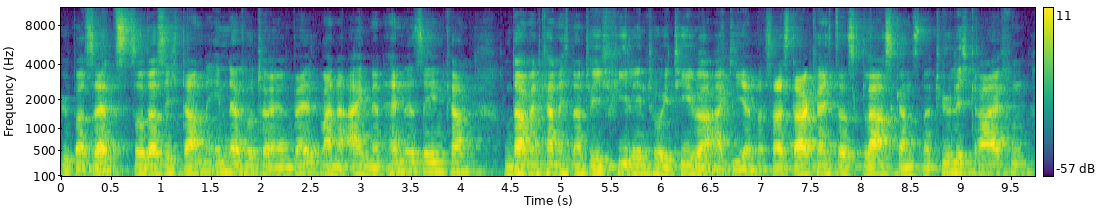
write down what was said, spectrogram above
übersetzt, sodass ich dann in der virtuellen Welt meine eigenen Hände sehen kann und damit kann ich natürlich viel intuitiver agieren. Das heißt, da kann ich das Glas ganz natürlich greifen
